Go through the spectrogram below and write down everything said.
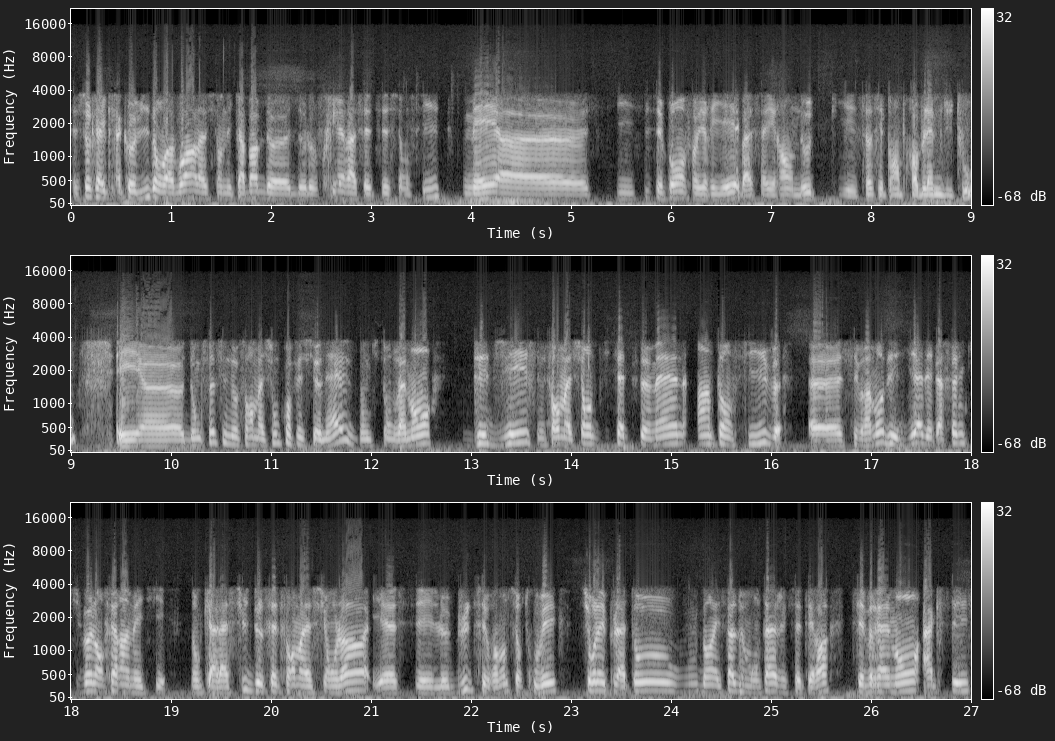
C'est sûr qu'avec la Covid on va voir là si on est capable de, l'offrir à cette session-ci, mais si, si c'est bon en février, bah ça ira en août, puis ça c'est pas un problème du tout. Et donc ça c'est nos formations professionnelles, donc qui sont vraiment dédiées. C'est une formation de 17 semaines intensive. Euh, c'est vraiment dédié à des personnes qui veulent en faire un métier. Donc à la suite de cette formation là, c'est le but c'est vraiment de se retrouver sur les plateaux ou dans les salles de montage, etc. C'est vraiment axé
